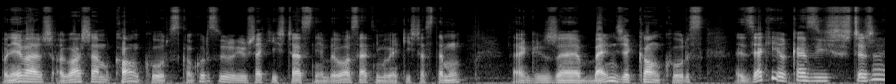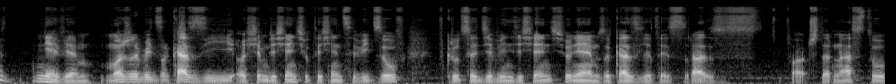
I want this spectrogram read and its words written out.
ponieważ ogłaszam konkurs. Konkursu już jakiś czas nie było, ostatni był jakiś czas temu. Także będzie konkurs. Z jakiej okazji, szczerze, nie wiem. Może być z okazji 80 tysięcy widzów, wkrótce 90. Nie wiem, z okazji to jest raz 14,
